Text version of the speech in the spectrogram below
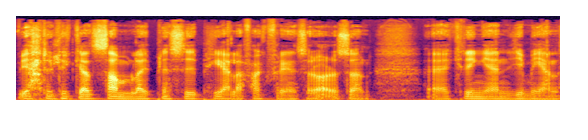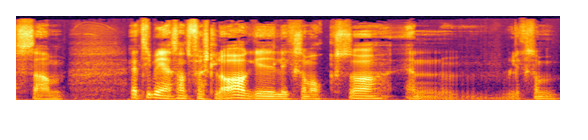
vi hade lyckats samla i princip hela fackföreningsrörelsen eh, kring en gemensam ett gemensamt förslag i liksom också en liksom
